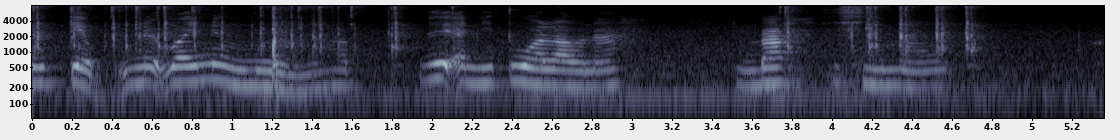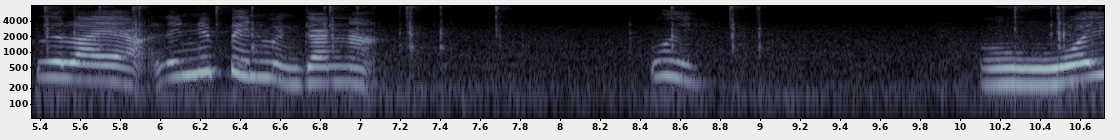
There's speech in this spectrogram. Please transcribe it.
จะเก็บไว้หนึ่งหมื่นนะครับเฮ้ยอันนี้ตัวเรานะ เห็นปะที่ชี้เมาส์ คืออะไรอะ่ะเล่นไม่เป็นเหมือนกันอะ่ะอุ้ยโอ้ย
